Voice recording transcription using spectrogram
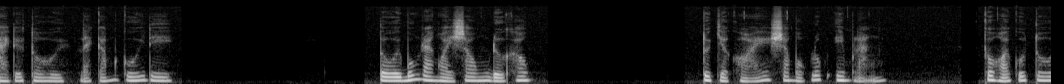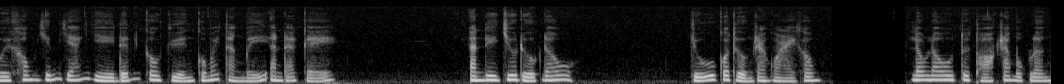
Hai đứa tôi lại cắm cúi đi. Tôi muốn ra ngoài sông được không? Tôi chợt hỏi sau một lúc im lặng. Câu hỏi của tôi không dính dáng gì đến câu chuyện của mấy thằng Mỹ anh đã kể. Anh đi chưa được đâu. Chú có thường ra ngoài không? Lâu lâu tôi thoát ra một lần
